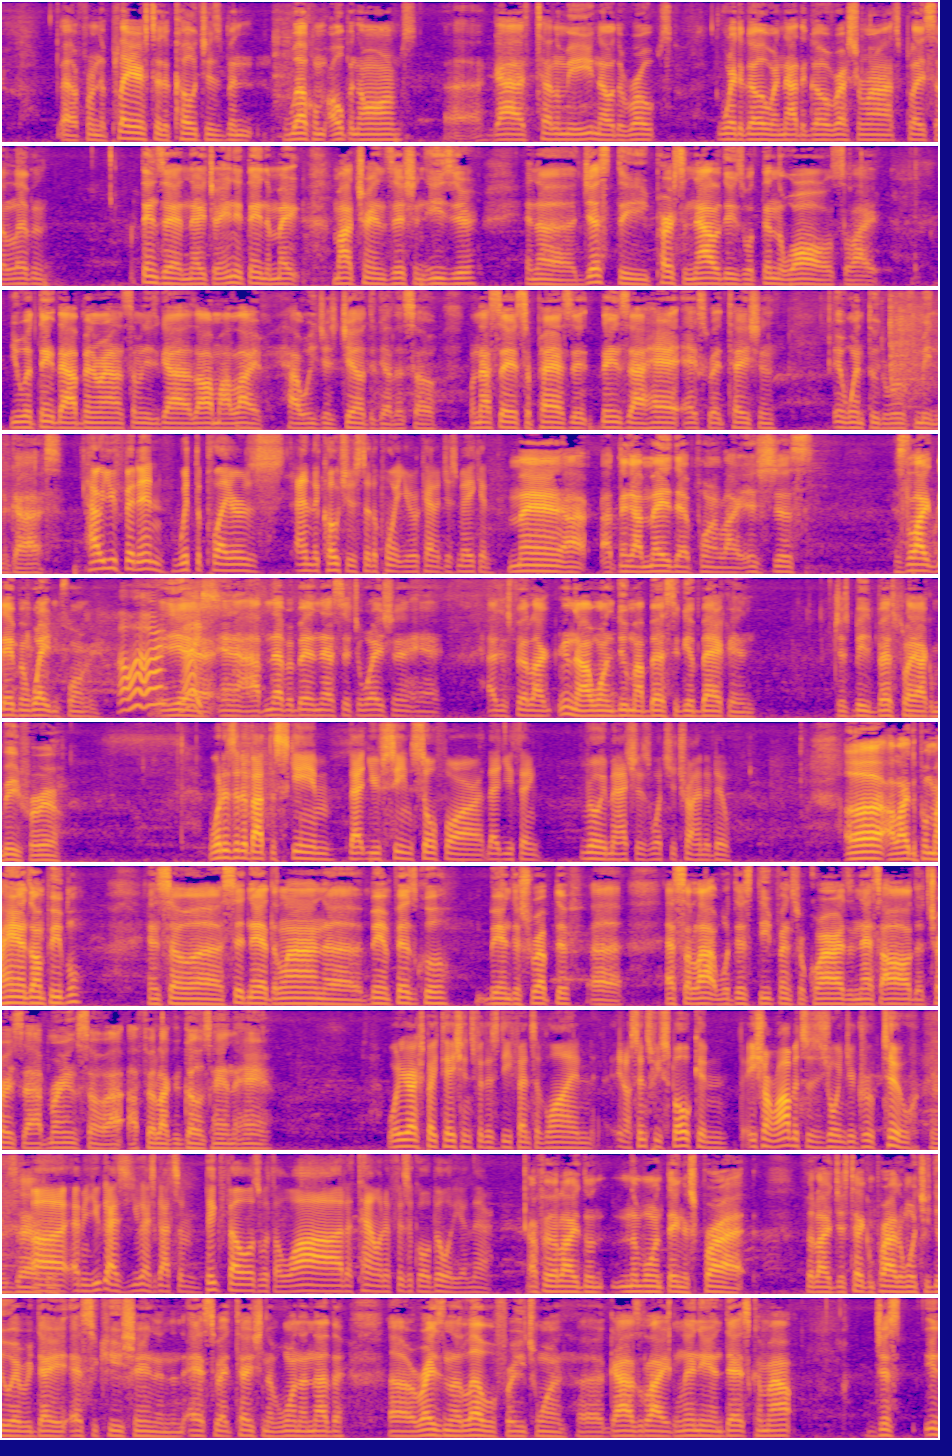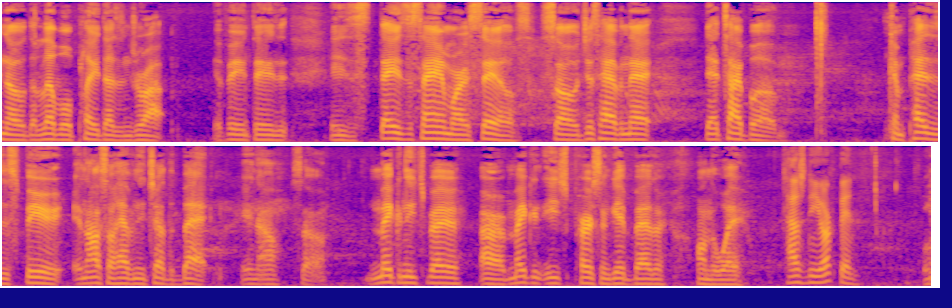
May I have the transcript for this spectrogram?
uh, from the players to the coaches, been welcome, open arms. Uh, guys telling me, you know, the ropes, where to go, where not to go, restaurants, place of living, things of that nature. Anything to make my transition easier, and uh, just the personalities within the walls. Like you would think that I've been around some of these guys all my life, how we just gelled together. So when I say it surpassed it, things I had expectation, it went through the roof meeting the guys. How you fit in with the players and the coaches to the point you were kind of just making? Man, I, I think I made that point. Like it's just, it's like they've been waiting for me. Oh, all right. Yeah, Nice. and I've never been in that situation, and I just feel like you know I want to do my best to get back and just be the best player I can be for real. What is it about the scheme that you've seen so far that you think really matches what you're trying to do? Uh, I like to put my hands on people, and so uh, sitting there at the line, uh, being physical, being disruptive, uh, that's a lot what this defense requires, and that's all the traits that I bring. So I, I feel like it goes hand in hand. What are your expectations for this defensive line? You know, since we spoke and A'Shawn Robinson has joined your group too. Exactly. Uh, I mean, you guys, you guys got some big fellows with a lot of talent and physical ability in there. I feel like the number one thing is pride. Feel like just taking pride in what you do every day, execution and the expectation of one another, uh, raising the level for each one. Uh, guys like Lenny and Dex come out, just you know the level of play doesn't drop. If anything, it stays the same or it sells. So just having that that type of competitive spirit and also having each other back, you know. So making each better or making each person get better on the way. How's New York been?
